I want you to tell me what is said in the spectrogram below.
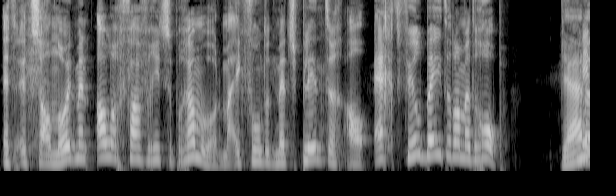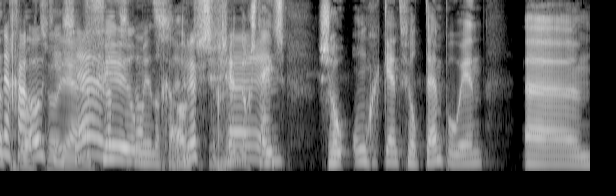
het, het zal nooit mijn allerfavorietste programma worden. Maar ik vond het met Splinter al echt veel beter dan met Rob. Ja, Minder dat klopt wel, chaotisch, ja. hè? veel dat minder chaotisch. Er zit nog en- steeds zo ongekend veel tempo in. Ehm,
